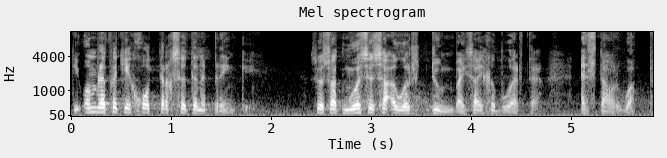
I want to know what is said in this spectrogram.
Die oomblik wat jy God terugsit in 'n prentjie, soos wat Moses se ouers doen by sy geboorte, is daar hoop.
